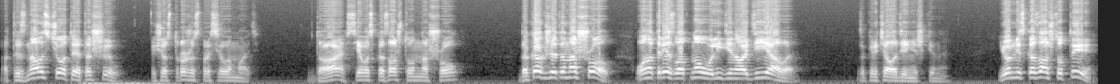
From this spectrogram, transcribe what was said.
«А ты знал, из чего ты это шил?» Еще строже спросила мать. «Да, Сева сказал, что он нашел». «Да как же это нашел? Он отрезал от нового Лидиного одеяла!» Закричала Денежкина. «И он мне сказал, что ты!»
